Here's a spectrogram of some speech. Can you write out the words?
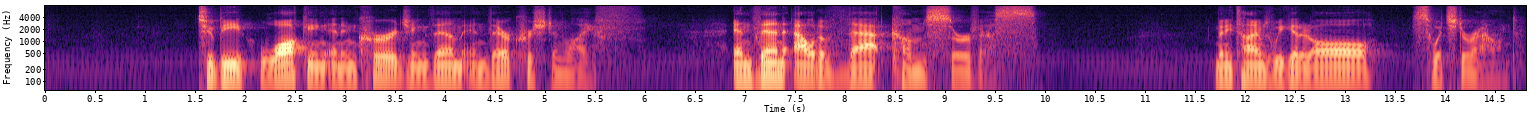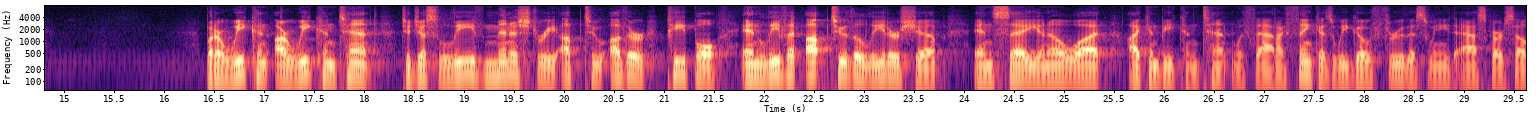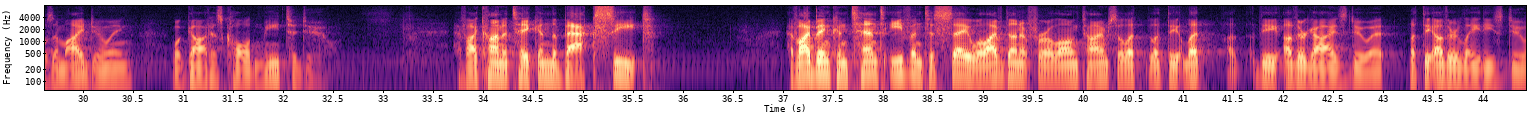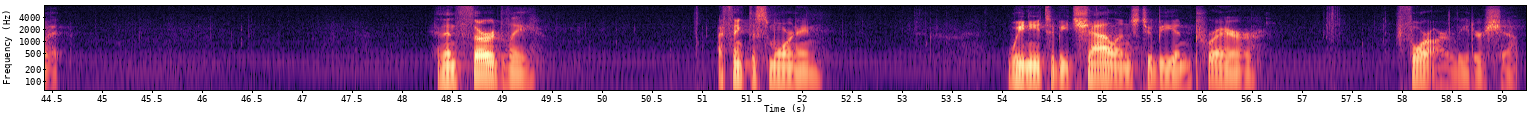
to be walking and encouraging them in their Christian life. And then out of that comes service Many times we get it all switched around. But are we, con- are we content to just leave ministry up to other people and leave it up to the leadership and say, you know what, I can be content with that? I think as we go through this, we need to ask ourselves, am I doing what God has called me to do? Have I kind of taken the back seat? Have I been content even to say, well, I've done it for a long time, so let, let, the, let the other guys do it, let the other ladies do it? And then, thirdly, I think this morning we need to be challenged to be in prayer for our leadership.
